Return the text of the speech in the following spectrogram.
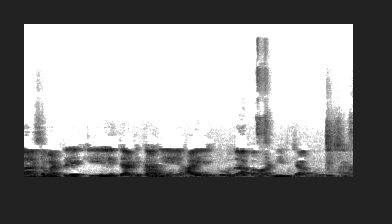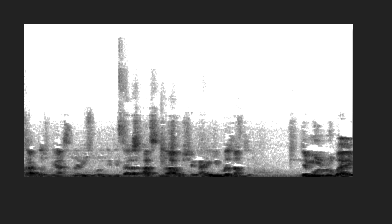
असं वाटतंय की त्या ठिकाणी आई तुळजा भवानीच्या मूर्तीची साधर्म्य असणारी मूर्ती तिथं असणं आवश्यक आहे एवढंच आमचं. जे मूळ रूप आहे.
